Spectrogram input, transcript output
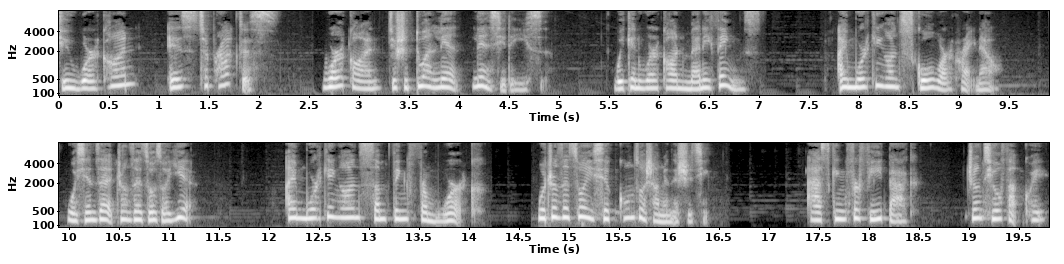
To work on is to practice. Work on 就是锻炼、练习的意思。We can work on many things. I'm working on schoolwork right now. 我现在正在做作业。I'm working on something from work. 我正在做一些工作上面的事情。Asking for feedback. 征求反馈。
